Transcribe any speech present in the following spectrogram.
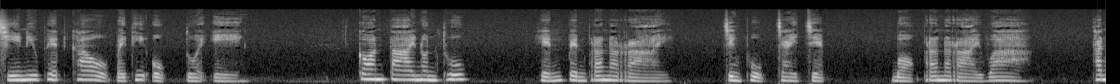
ชี้นิ้วเพชรเข้าไปที่อกตัวเอง ก่อนตายนนทุกข์เห็นเป็นพระนาราย จึงผูกใจเจ็บ บอกพระนารายว่า ท่าน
